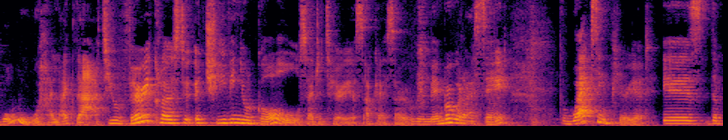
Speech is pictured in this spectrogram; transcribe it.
Whoa, I like that. You're very close to achieving your goal, Sagittarius. Okay, so remember what I said. The waxing period is the,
